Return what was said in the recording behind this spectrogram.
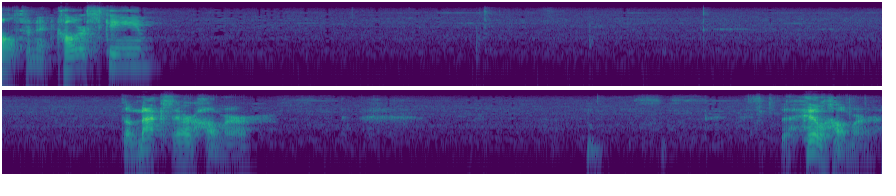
Alternate color scheme. The Maxxair Hummer. The Hill Hummer.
